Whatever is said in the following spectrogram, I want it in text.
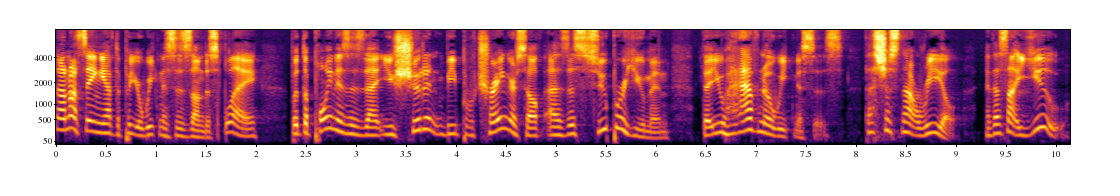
Now, I'm not saying you have to put your weaknesses on display, but the point is, is that you shouldn't be portraying yourself as a superhuman, that you have no weaknesses. That's just not real, and that's not you.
